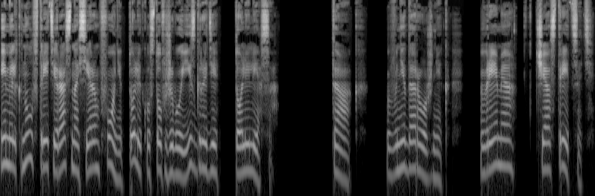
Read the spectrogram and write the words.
и мелькнул в третий раз на сером фоне, то ли кустов живой изгороди, то ли леса. Так, внедорожник. Время час тридцать.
